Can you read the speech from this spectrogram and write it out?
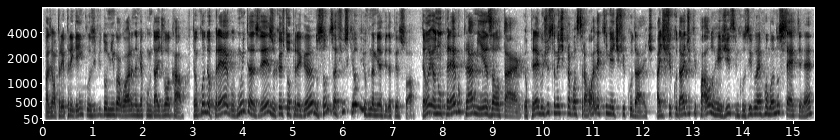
fazer uma pre preguei inclusive domingo agora na minha comunidade local. Então, quando eu prego, muitas vezes o que eu estou pregando são desafios que eu vivo na minha vida pessoal. Então, eu não prego para me exaltar, eu prego justamente para mostrar, olha aqui minha dificuldade. A dificuldade que Paulo registra, inclusive lá em Romanos 7, né?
